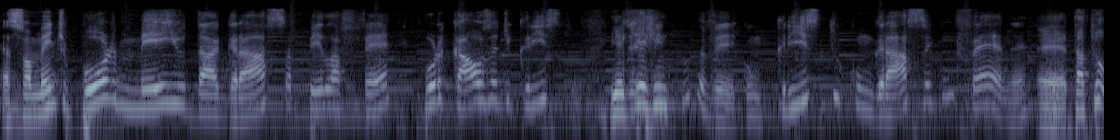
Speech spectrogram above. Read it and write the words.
É somente por meio da graça, pela fé, por causa de Cristo. E aqui a gente tem tudo a ver com Cristo, com graça e com fé, né? É, tá tu,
